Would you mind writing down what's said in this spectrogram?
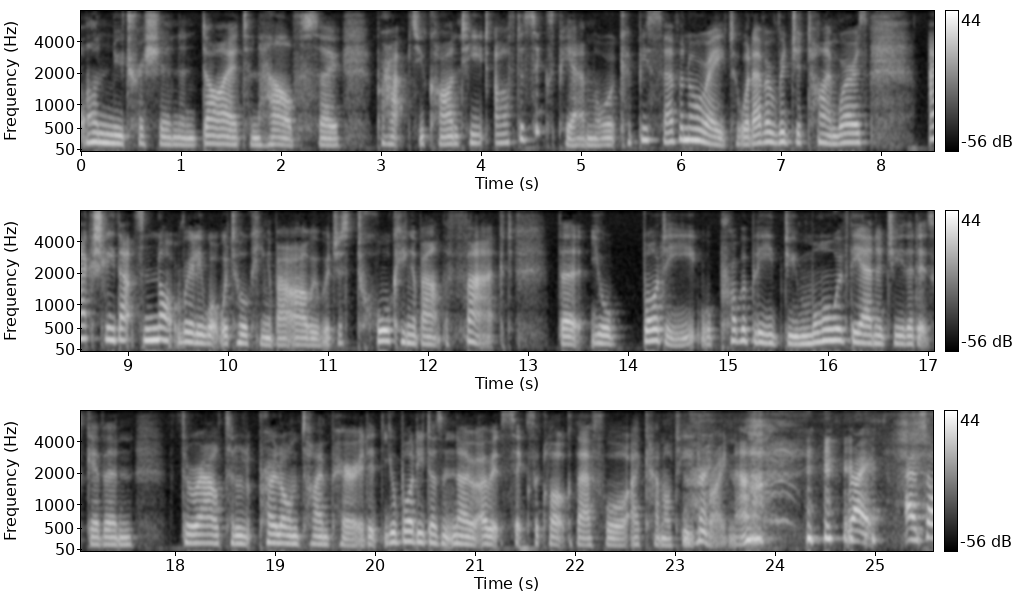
on nutrition and diet and health. So perhaps you can't eat after 6 p.m., or it could be 7 or 8 or whatever rigid time. Whereas actually, that's not really what we're talking about, are we? We're just talking about the fact that your body will probably do more with the energy that it's given throughout a prolonged time period. It, your body doesn't know, oh, it's six o'clock, therefore I cannot eat right now. right. And so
